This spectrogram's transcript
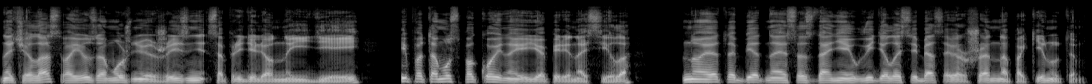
начала свою замужнюю жизнь с определенной идеей и потому спокойно ее переносила, но это бедное создание увидело себя совершенно покинутым.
